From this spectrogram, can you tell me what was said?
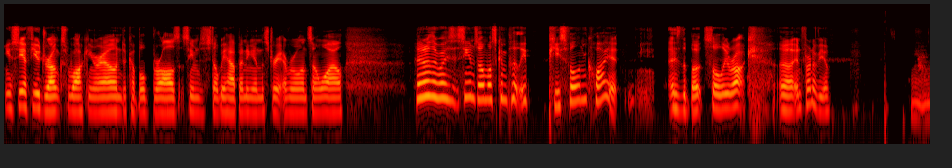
You see a few drunks walking around, a couple brawls that seem to still be happening in the street every once in a while, and otherwise it seems almost completely peaceful and quiet as the boat slowly rock uh, in front of you. Hmm.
